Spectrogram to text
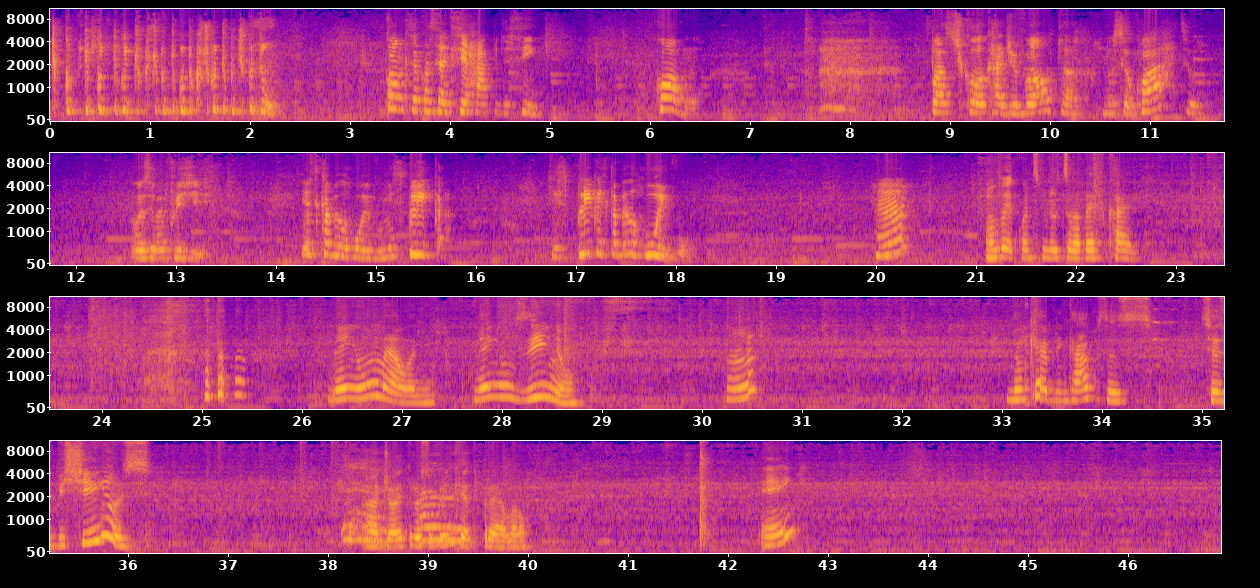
Como que você consegue ser rápido assim? Como? Posso te colocar de volta no seu quarto? Ou você vai fugir? E esse cabelo ruivo? Me explica. Me explica esse cabelo ruivo. Hum? Vamos ver quantos minutos ela vai ficar aí. Nenhum, Melanie. Nenhumzinho. Hã? Não quer brincar com seus, seus bichinhos? A Joy trouxe o brinquedo pra ela, ó. Hein?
